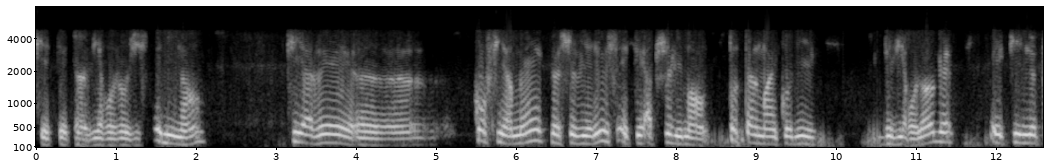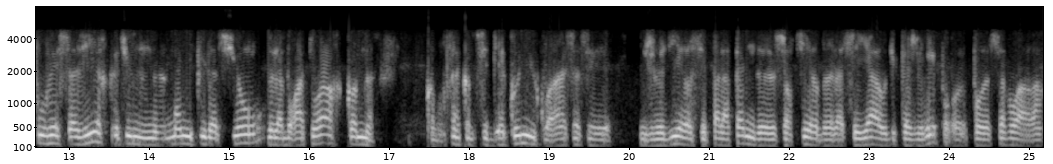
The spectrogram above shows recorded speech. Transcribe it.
qui était un virologiste éminent, qui avait euh, confirmé que ce virus était absolument totalement inconnu des virologues et qu'il ne pouvait s'agir que d'une manipulation de laboratoire comme comme enfin comme c'est bien connu quoi hein. ça c'est je veux dire c'est pas la peine de sortir de la CIA ou du KGB pour pour le savoir hein.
